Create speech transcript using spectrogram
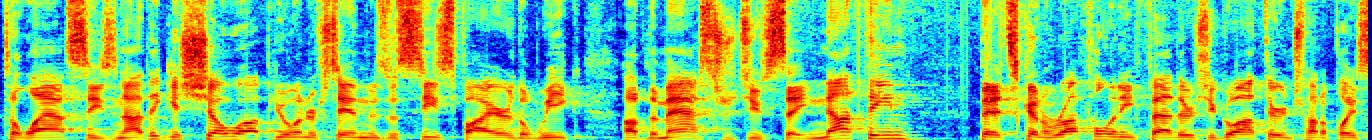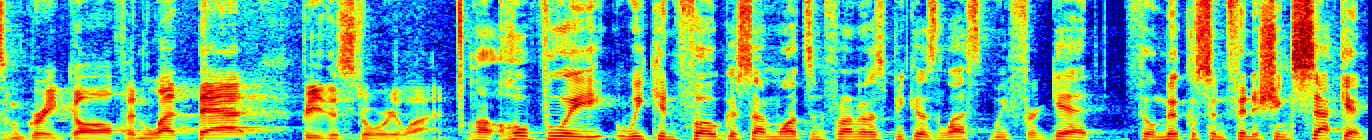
to last season. I think you show up, you understand there's a ceasefire the week of the Masters, you say nothing that's going to ruffle any feathers. You go out there and try to play some great golf and let that be the storyline. Uh, hopefully, we can focus on what's in front of us because lest we forget, Phil Mickelson finishing second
